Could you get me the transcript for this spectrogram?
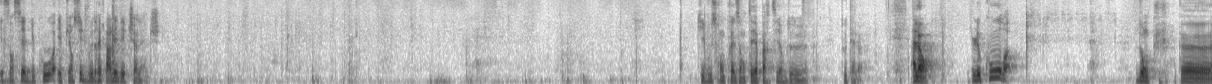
essentielles du cours, et puis ensuite, je voudrais parler des challenges. qui vous seront présentés à partir de tout à l'heure. Alors, le cours, donc, euh,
